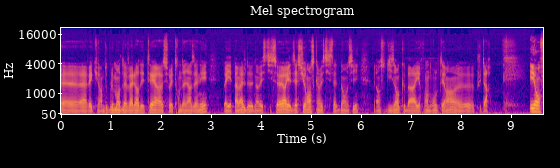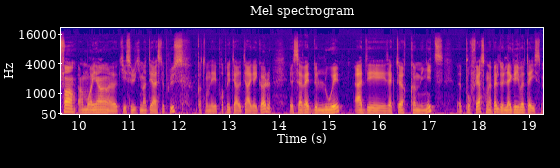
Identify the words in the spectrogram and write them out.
euh, avec un doublement de la valeur des terres sur les 30 dernières années, bah, il y a pas mal d'investisseurs, il y a des assurances qui investissent là-dedans aussi, en se disant que bah, ils revendront le terrain plus tard. Et enfin, un moyen qui est celui qui m'intéresse le plus quand on est propriétaire de terres agricoles, ça va être de louer à des acteurs comme Unit pour faire ce qu'on appelle de l'agrivoltaïsme.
